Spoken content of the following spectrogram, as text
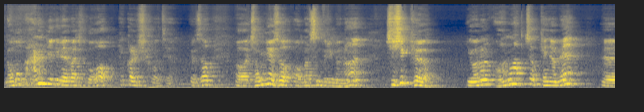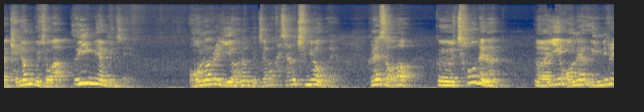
너무 많은 얘기를 해가지고 헷갈리실 것 같아요. 그래서 어, 정리해서 어, 말씀드리면은 지식 표현 이거는 언어학적 개념의 에, 개념 구조와 의미의 문제예요. 언어를 이해하는 문제가 가장 중요한 거예요. 그래서 그 처음에는 어, 이 언어의 의미를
